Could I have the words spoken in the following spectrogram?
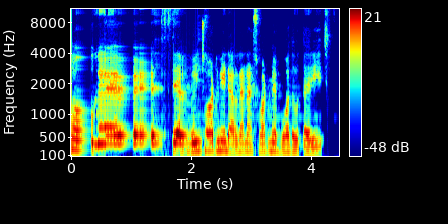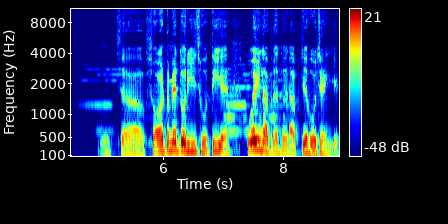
हो गया अभी शॉर्ट नहीं डाल रहा ना शॉर्ट में बहुत होता है रीच अच्छा शॉर्ट में तो रीच होती है। कोई ना ब्रदर आपके हो जाएँगे।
